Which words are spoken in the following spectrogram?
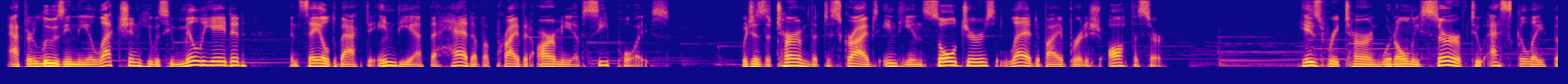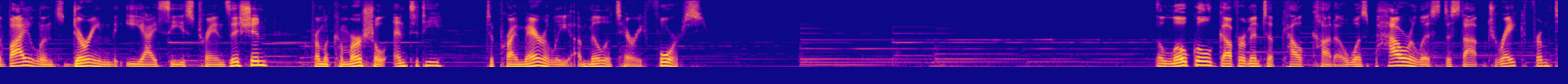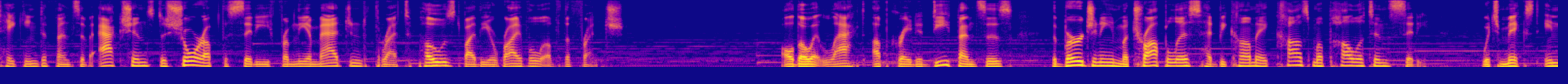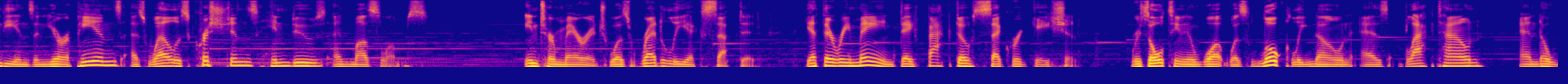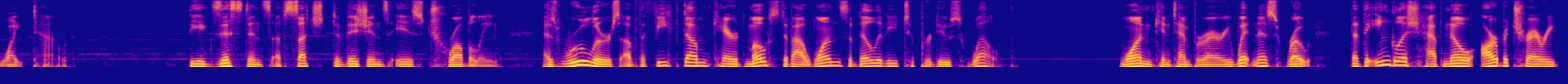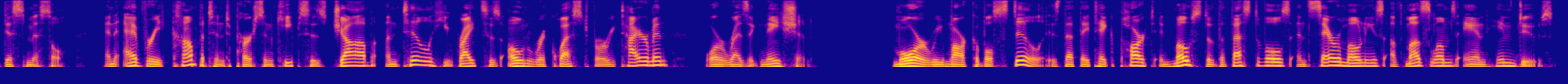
After losing the election, he was humiliated and sailed back to India at the head of a private army of sepoys, which is a term that describes Indian soldiers led by a British officer. His return would only serve to escalate the violence during the EIC's transition from a commercial entity to primarily a military force. The local government of Calcutta was powerless to stop Drake from taking defensive actions to shore up the city from the imagined threat posed by the arrival of the French. Although it lacked upgraded defenses, the burgeoning metropolis had become a cosmopolitan city which mixed Indians and Europeans as well as Christians, Hindus, and Muslims. Intermarriage was readily accepted, yet there remained de facto segregation, resulting in what was locally known as Black Town and a White Town. The existence of such divisions is troubling, as rulers of the fiefdom cared most about one's ability to produce wealth. One contemporary witness wrote that the English have no arbitrary dismissal, and every competent person keeps his job until he writes his own request for retirement or resignation. More remarkable still is that they take part in most of the festivals and ceremonies of Muslims and Hindus,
